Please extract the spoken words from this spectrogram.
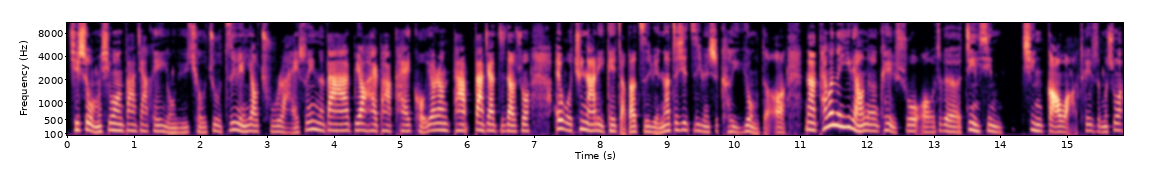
其实我们希望大家可以勇于求助，资源要出来，所以呢，大家不要害怕开口，要让他大家知道说，哎，我去哪里可以找到资源？那这些资源是可以用的哦。那台湾的医疗呢，可以说哦，这个尽兴。清高啊，可以怎么说？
